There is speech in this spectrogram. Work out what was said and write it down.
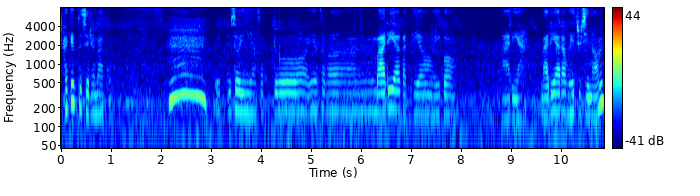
가격도 저렴하고. 음, 예쁘죠, 이 녀석도. 이 녀석은 마리아 같아요. 이거 마리아. 마리아라고 해주지 넌.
